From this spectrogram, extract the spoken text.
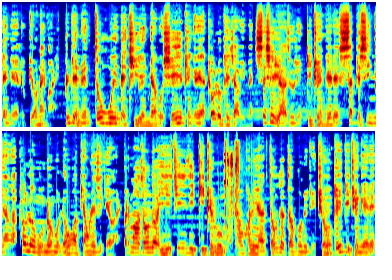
တင်ခဲ့လို့ပြောနိုင်ပါတယ်။ဗြိတိန်တွင်သုံးမွေးနဲ့ချီတွေများကိုရှေးရခင်ကလေးကထုတ်လုပ်ခဲ့ကြပြီးမြဲ18ရာစုတွင်တီထွင်ခဲ့တဲ့စက်ပစ္စည်းများကထုတ်လုပ်မှုနှုန်းကိုလုံးဝပြောင်းလဲစေခဲ့ပါတယ်။ပထမဆုံးသောအရေးကြီးသည့်တီထွင်မှုမှာ1933ခုနှစ်တွင်ဂျွန်ကေးတီထွင်ခဲ့တဲ့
